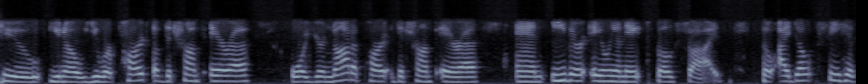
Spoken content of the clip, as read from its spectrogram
to, you know, you were part of the Trump era, or you're not a part of the Trump era, and either alienates both sides. So I don't see his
